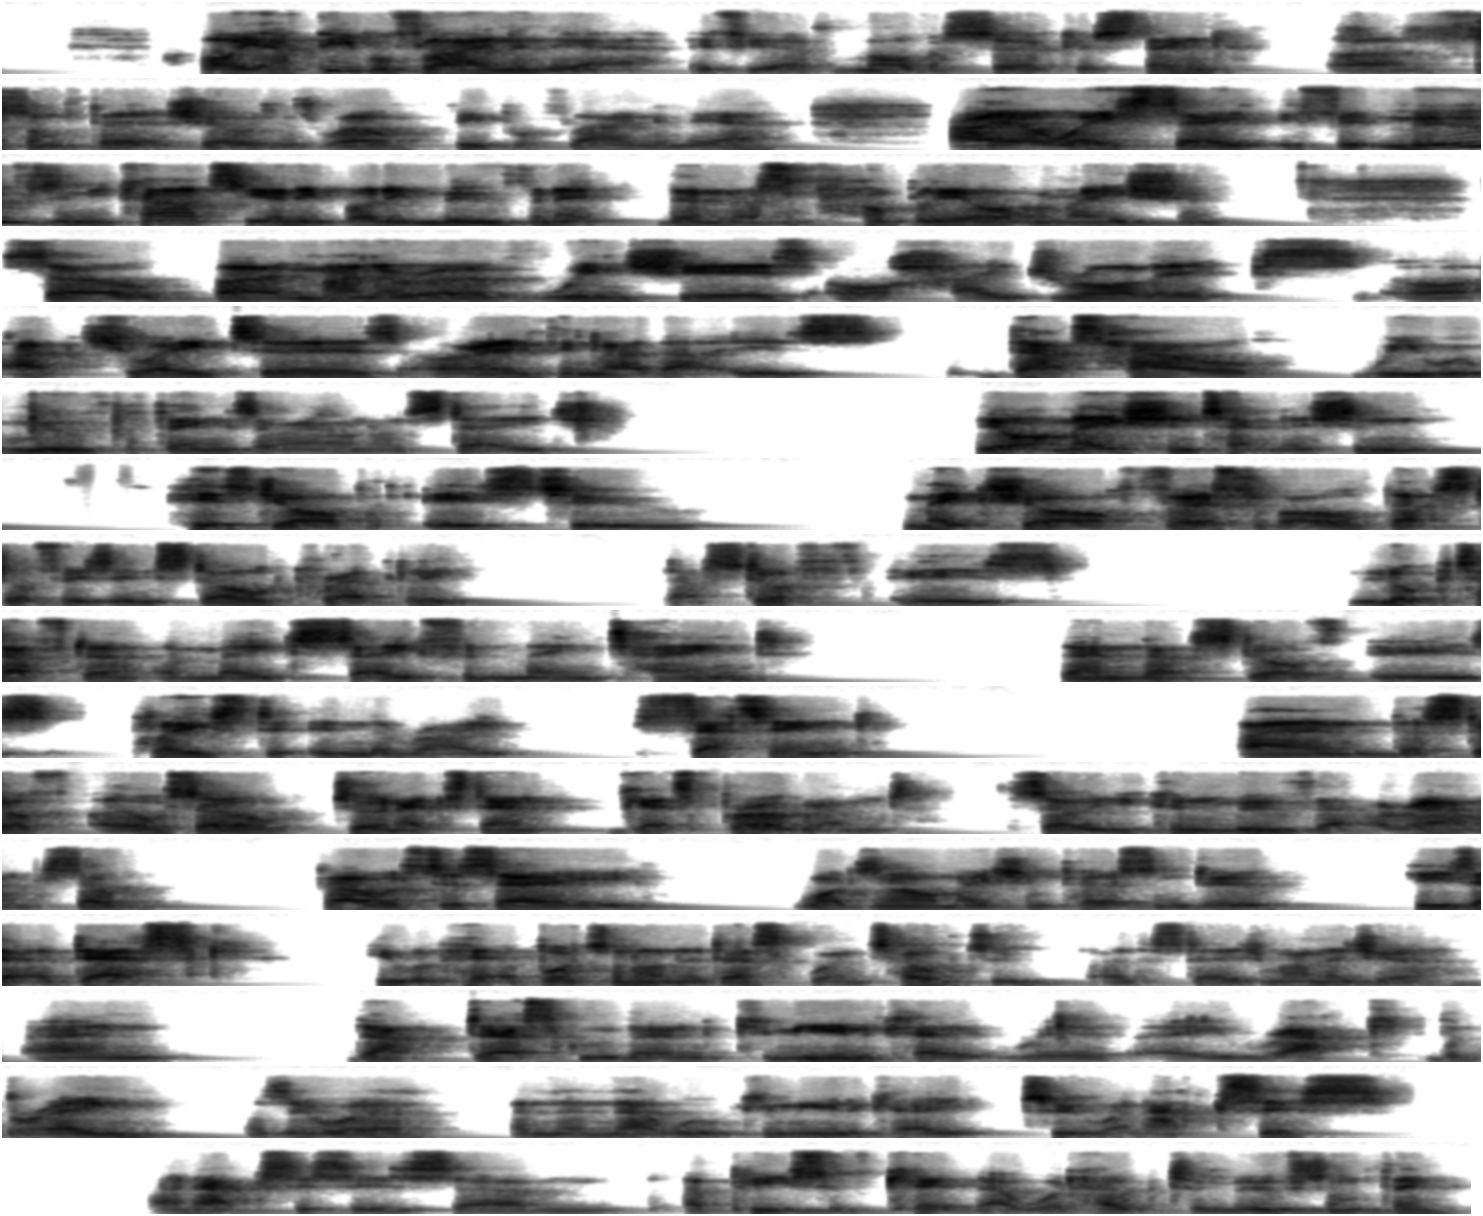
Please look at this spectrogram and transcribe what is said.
Or you have people flying in the air if you have more of a circus thing. Um, some theatre shows as well, people flying in the air. I always say if it moves and you can't see anybody moving it, then that's probably automation. So, by manner of winches or hydraulics or actuators or anything like that, is that's how we will move the things around on stage. The automation technician, his job is to make sure, first of all, that stuff is installed correctly, that stuff is looked after and made safe and maintained. Then that stuff is placed in the right setting, and the stuff also, to an extent, gets programmed so you can move that around. So if I was to say, what does an automation person do? He's at a desk. He will hit a button on a desk when told to by the stage manager, and that desk will then communicate with a rack, the brain, as it were, and then that will communicate to an axis. An axis is um, a piece of kit that would help to move something,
